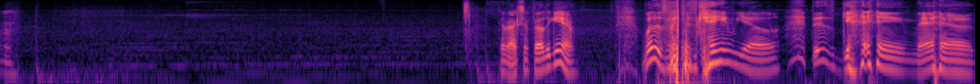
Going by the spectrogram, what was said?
Mm, Connection failed again. What is with this game, yo? This game, man.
